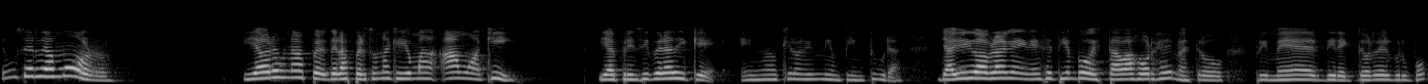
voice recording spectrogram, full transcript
es un ser de amor. Y ahora es una de las personas que yo más amo aquí. Y al principio era de que no quiero ir ni en pintura. Ya yo iba a hablar en ese tiempo estaba Jorge, nuestro primer director del grupo.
